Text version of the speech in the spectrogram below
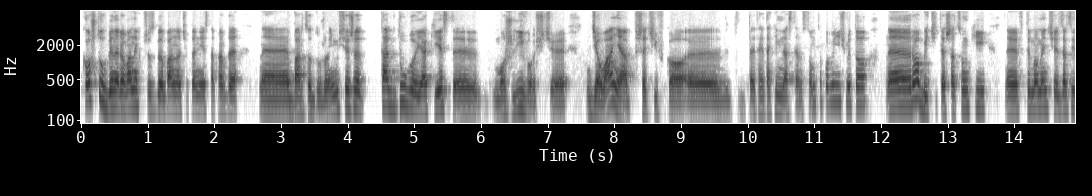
kosztów generowanych przez globalne ocieplenie jest naprawdę bardzo dużo i myślę, że tak długo jak jest możliwość działania przeciwko takim następstwom, to powinniśmy to robić. I te szacunki w tym momencie z racji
